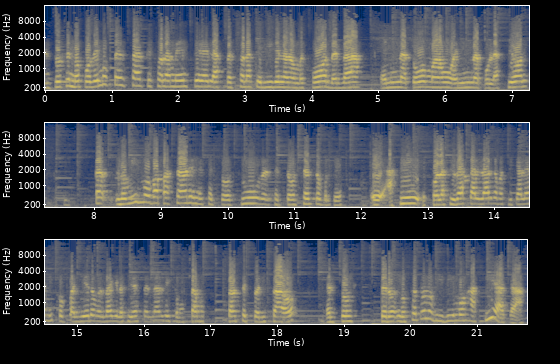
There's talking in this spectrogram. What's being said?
Entonces no podemos pensar que solamente las personas que viven a lo mejor, ¿verdad? En una toma o en una población, lo mismo va a pasar en el sector sur, el sector centro, porque eh, así, con la ciudad tan larga, para explicarle a mis compañeros, ¿verdad? Que la ciudad es tan larga y como estamos tan sectorizados, entonces, pero nosotros lo vivimos así acá.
